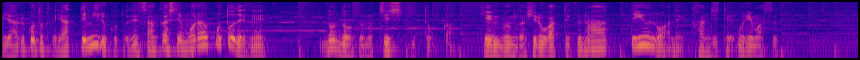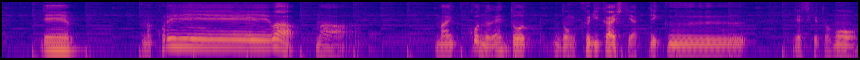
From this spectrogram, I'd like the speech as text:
やることとかやってみることで、ね、参加してもらうことでねどんどんその知識とか見聞が広がっていくなっていうのはね感じております。で、まあ、これはまあ、まあ、今度ねどんどん繰り返してやっていくんですけども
